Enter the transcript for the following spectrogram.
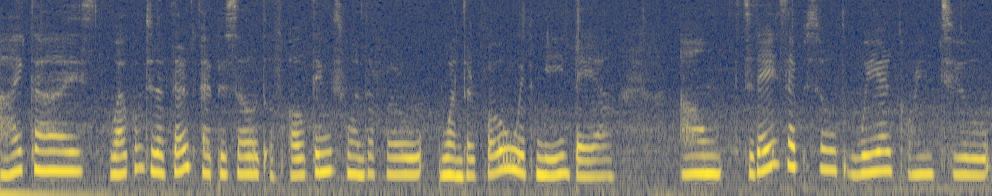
Hi guys, welcome to the third episode of All Things Wonderful Wonderful with me, Bea. Um, today's episode we are going to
